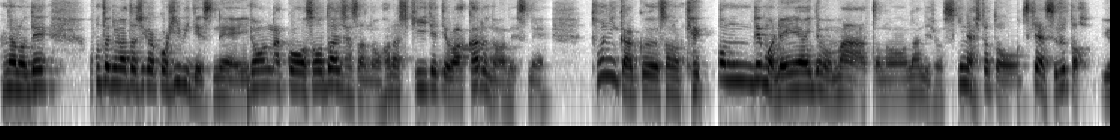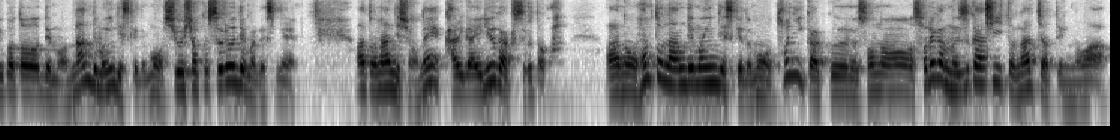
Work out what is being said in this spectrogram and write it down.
なので、本当に私がこう日々ですね、いろんなこう相談者さんのお話聞いてて分かるのはですね、とにかくその結婚でも恋愛でも、まあ、その、なんでしょう、好きな人とお付き合いするということでも、何でもいいんですけども、就職するでもですね、あと何でしょうね、海外留学するとか、あの本当何でもいいんですけども、とにかくそのそれが難しいとなっちゃってるのは、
